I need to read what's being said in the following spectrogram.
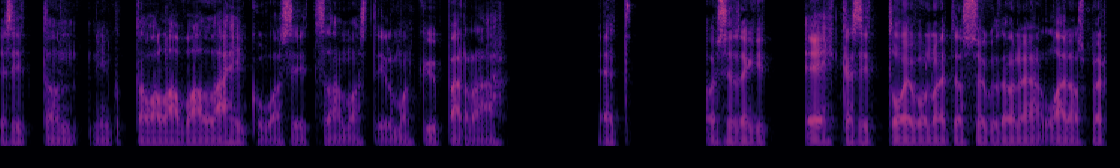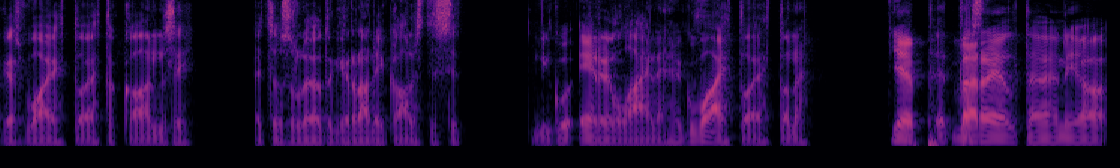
ja sitten on niinku tavallaan vaan lähikuva siitä samasta ilman kypärää. Et olisi jotenkin ehkä sitten toivonut, että jos on joku tämmöinen lainausmerkeissä vaihtoehto kansi, että se olisi ollut jotenkin radikaalisti sit niinku erilainen, joku vaihtoehtoinen. Jep, Et täs- väreiltään ja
